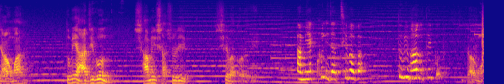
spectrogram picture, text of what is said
যাও মা তুমি আজীবন স্বামী শাশুড়ির সেবা করবে। আমি এক্ষুনি যাচ্ছি বাবা তুমি ভালো থেকো। যাও মা।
